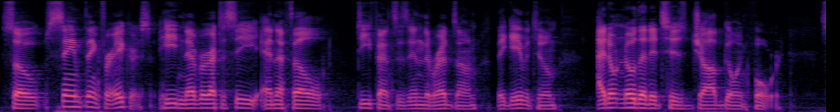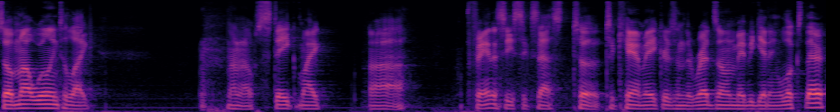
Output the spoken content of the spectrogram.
So same thing for Akers. He never got to see NFL defenses in the red zone. They gave it to him. I don't know that it's his job going forward. So I'm not willing to like I don't know, stake my uh, fantasy success to to Cam Akers in the red zone, maybe getting looks there.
